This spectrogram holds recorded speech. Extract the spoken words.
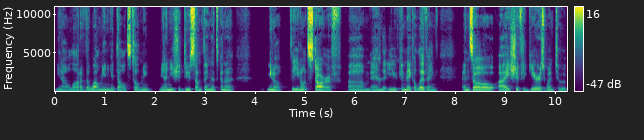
you know, a lot of the well-meaning adults told me, man, you should do something that's going to, you know, that you don't starve um, and that you can make a living. And so I shifted gears, went to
